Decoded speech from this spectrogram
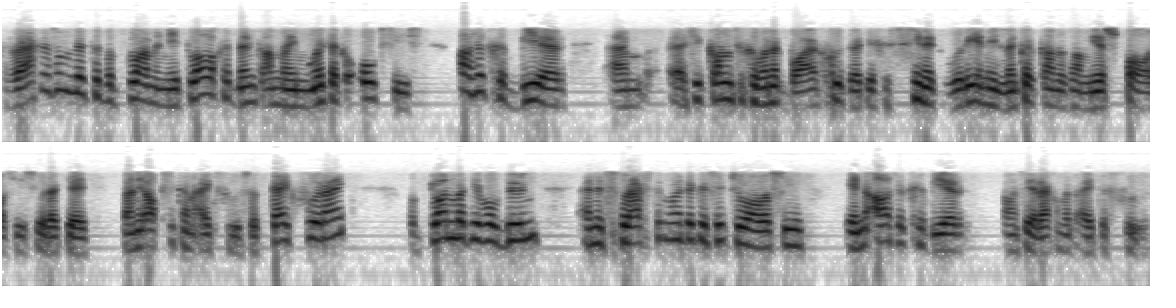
reg is om dit te beplan en jy klaar gedink aan my moontlike opsies, as dit gebeur, ehm um, as jy kan se gewoonlik baie goed dat jy gesien het hoor jy aan die linkerkant is daar meer spasie sodat jy dan die aksie kan uitvoer. So kyk vooruit, beplan wat jy wil doen in 'n slegste moontlike situasie en as dit gebeur, dan is jy reg om dit uit te voer.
